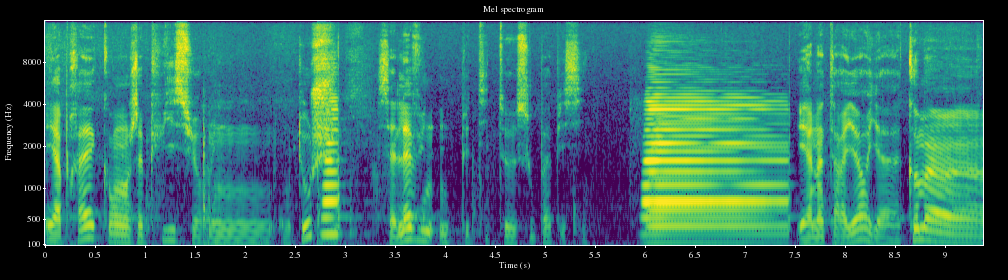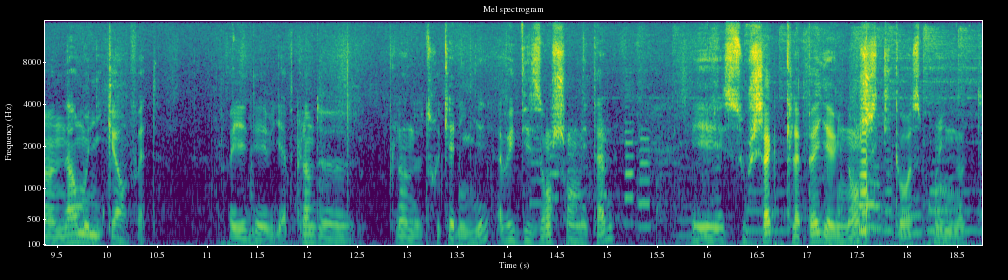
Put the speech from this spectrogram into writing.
Et après, quand j'appuie sur une, touche, ça lève une, petite euh, soupape ici. Et à l'intérieur, il y a comme un harmonica en fait. Vous voyez, il y a plein de, plein de trucs alignés avec des anches en métal. Et sous chaque clapet, il y a une anche qui correspond à une note.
